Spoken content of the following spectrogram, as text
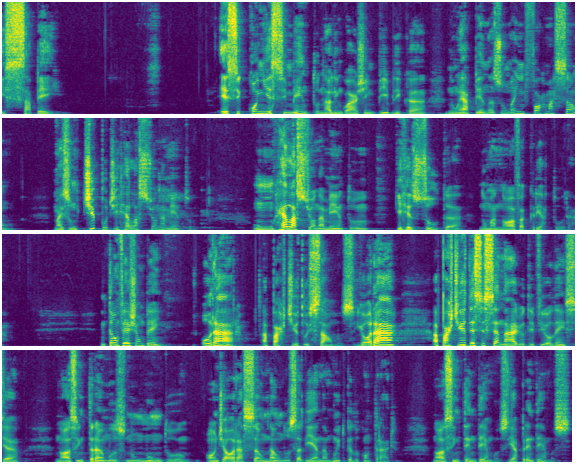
e sabei esse conhecimento na linguagem bíblica não é apenas uma informação, mas um tipo de relacionamento. Um relacionamento que resulta numa nova criatura. Então vejam bem, orar a partir dos salmos e orar a partir desse cenário de violência, nós entramos num mundo onde a oração não nos aliena, muito pelo contrário nós entendemos e aprendemos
